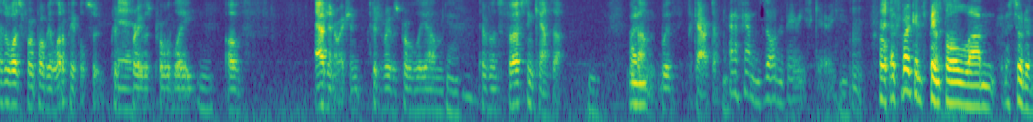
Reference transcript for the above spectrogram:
As it was for probably a lot of people. So Christopher Yeah. Reeve was probably Mm. of our generation. Christopher Reeve was probably um, Yeah. everyone's first encounter with um, with the character. And I found Zod very scary. I've spoken to people um, sort of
